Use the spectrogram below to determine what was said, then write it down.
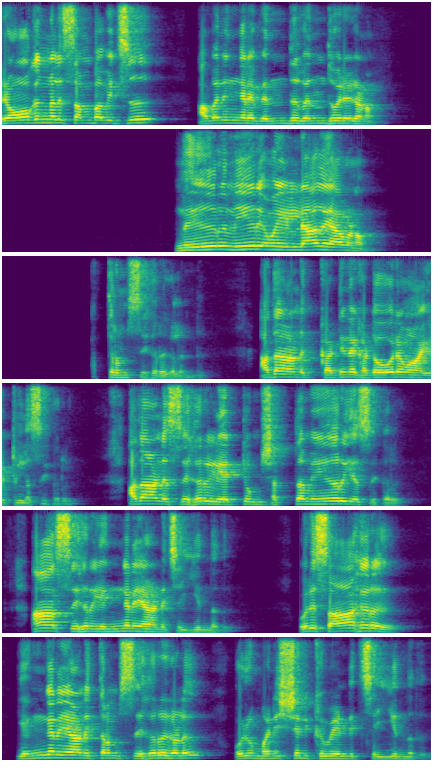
രോഗങ്ങൾ സംഭവിച്ച് അവനിങ്ങനെ വെന്ത് വെന്തുരകണം. നീറി നീറി അവൻ ഇല്ലാതെയാവണം. അത്തരം സിഹറുകളുണ്ട്. അതാണ് കഠിന കഠോരമായിട്ടുള്ള സിഹർ അതാണ് സിഹറിൽ ഏറ്റവും ശക്തമേറിയ സിഹർ ആ സിഹർ എങ്ങനെയാണ് ചെയ്യുന്നത്? ഒരു സാഹിർ എങ്ങനെയാണ് ഇത്തരം സിഹറുകൾ ഒരു മനുഷ്യനിക്ക് വേണ്ടി ചെയ്യുന്നത്?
